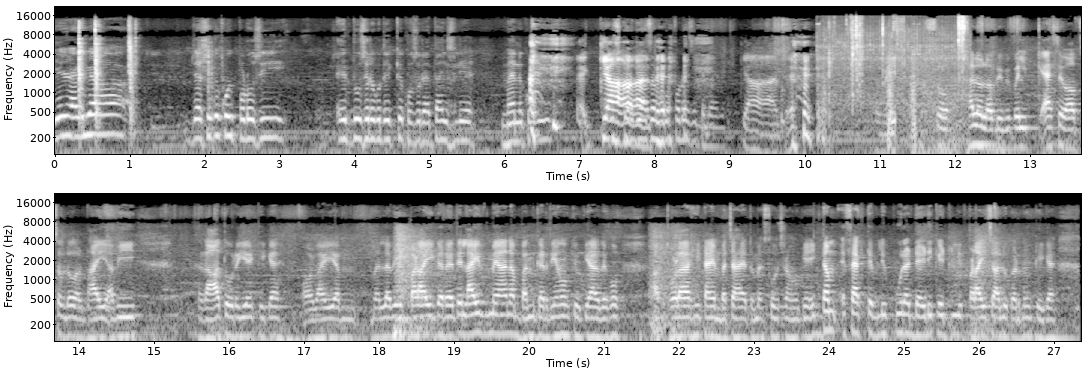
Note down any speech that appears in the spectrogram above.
ये आइडिया जैसे कि कोई पड़ोसी एक दूसरे को देख के खुश रहता है इसलिए मैंने कोई क्या बात है। पड़ोसी के। क्या बात है। तो हेलो लवली पीपल कैसे हो आप सब लोग? और भाई अभी रात हो रही है ठीक है? और भाई अब मतलब ये पढ़ाई कर रहे थे लाइव में आना बंद कर दिया हूँ क्योंकि यार देखो अब थोड़ा ही टाइम बचा है तो मैं सोच रहा हूँ कि एकदम इफेक्टिवली पूरा डेडिकेटली पढ़ाई चालू कर दूँ ठीक है?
